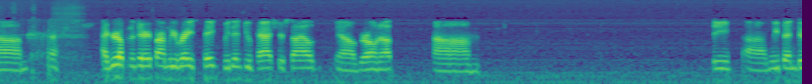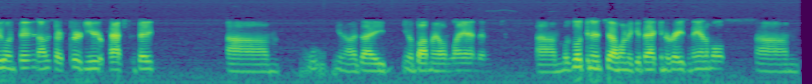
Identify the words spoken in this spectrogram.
Um, I grew up in a dairy farm. We raised pigs. We didn't do pasture style, you know, growing up. Um, see, uh, we've been doing pigs. Now this is our third year of pasture pigs. Um, you know, as I, you know, bought my own land and um, was looking into, I wanted to get back into raising animals. Um,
